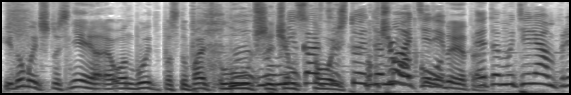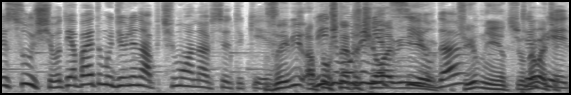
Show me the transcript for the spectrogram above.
и думает, что с ней он будет поступать ну, лучше, ну, чем мне с кажется, той. что Ну, это почему, матери. откуда это? матерям присуще. Вот я поэтому удивлена, почему она все-таки... Заяви... А потому Видимо, что это уже человек. нет сил, да? Сил нет, все. Терпеть. Давайте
